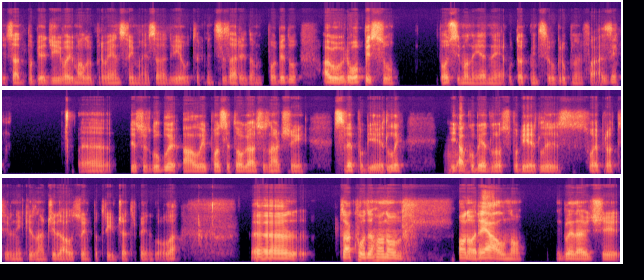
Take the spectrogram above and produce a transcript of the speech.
i sad pobjeđivaju malo u prvenstvu, imaju sada dvije utakmice za redom pobjedu, a u Europi su, osim one jedne utakmice u grupnoj fazi, e, gdje su izgubili, ali poslije toga su znači sve pobjedili. I ako pobjedilo su pobjedili svoje protivnike, znači dali su im po 3, 4, 5 gola. E, tako da ono, ono, realno gledajući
